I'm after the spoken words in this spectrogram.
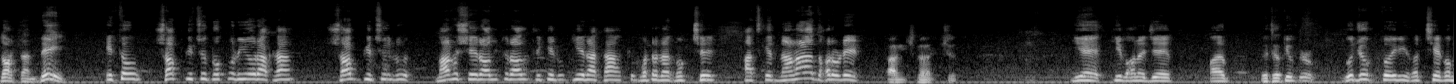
দরকার নেই। কিন্তু সবকিছু গোপনীয় রাখা সবকিছু লু- মানুষের অন্তরাল থেকে লুকিয়ে রাখা ঘটনা ঘটছে আজকে নানা ধরনের ইয়ে কি বলে যে গুজব তৈরি হচ্ছে এবং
